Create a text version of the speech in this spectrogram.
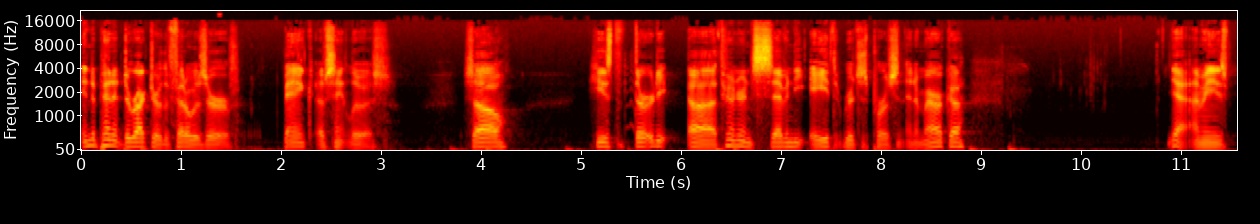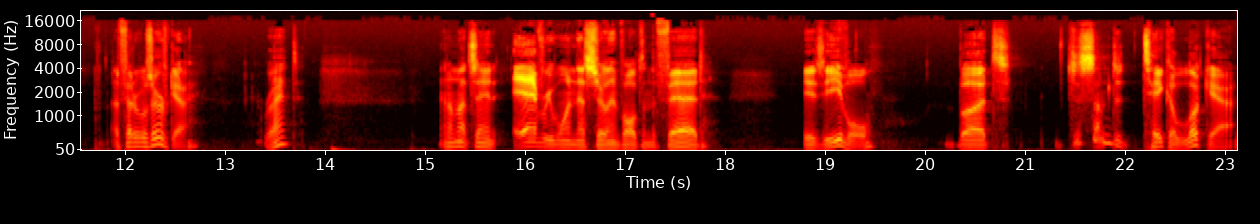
independent director of the Federal Reserve Bank of St. Louis. So he's the 30, uh, 378th richest person in America. Yeah, I mean, he's a Federal Reserve guy, right? And I'm not saying everyone necessarily involved in the Fed is evil, but just something to take a look at.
